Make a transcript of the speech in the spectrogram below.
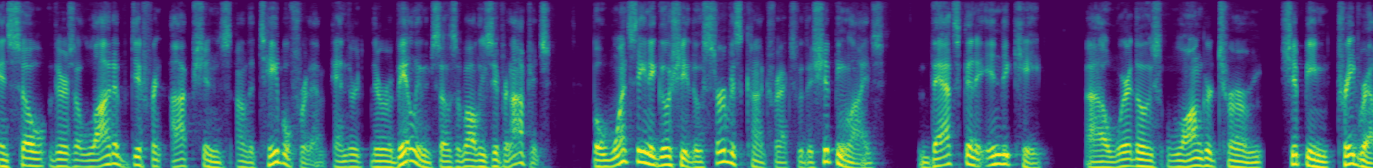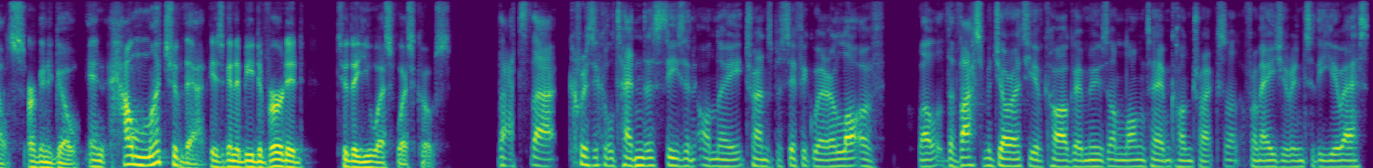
And so there's a lot of different options on the table for them, and they're, they're availing themselves of all these different options. But once they negotiate those service contracts with the shipping lines, that's going to indicate uh, where those longer term shipping trade routes are going to go and how much of that is going to be diverted to the US West Coast. That's that critical tender season on the Trans Pacific where a lot of, well, the vast majority of cargo moves on long term contracts uh, from Asia into the US.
